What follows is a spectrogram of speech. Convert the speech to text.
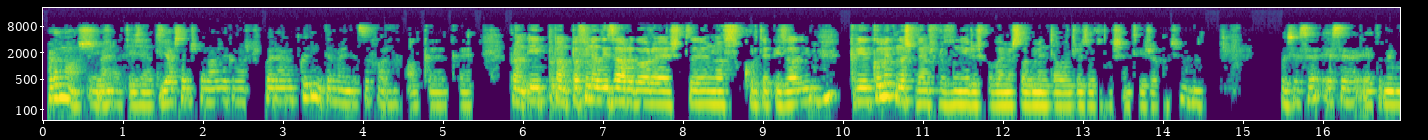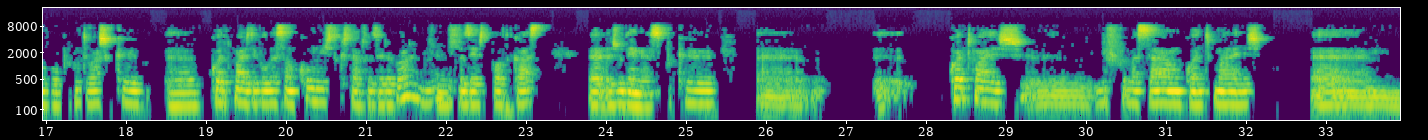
para nós. Exato, é? exato. E ao estamos para nós, acabamos por parar um bocadinho também dessa forma. Ok, ok. Pronto, e pronto, para finalizar agora este nosso curto episódio, uhum. queria, como é que nós podemos prevenir os problemas de saúde mental entre os adolescentes e jovens? Uhum. Pois essa, essa é também uma boa pergunta. Eu acho que uh, quanto mais divulgação como isto que está a fazer agora, né? fazer este podcast, uh, ajuda imenso, porque uh, quanto mais informação, quanto mais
